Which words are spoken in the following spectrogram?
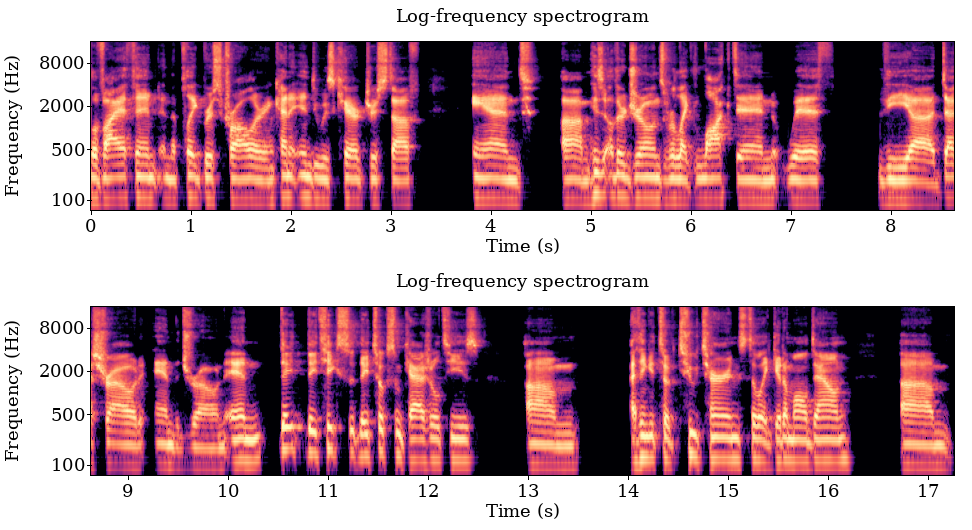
Leviathan and the Plague Burst Crawler and kind of into his character stuff. And um, his other drones were like locked in with the uh, Death Shroud and the drone, and they they take they took some casualties. Um, I think it took two turns to like get them all down. Um,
